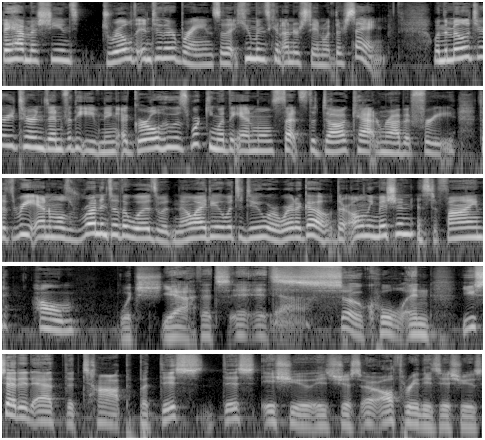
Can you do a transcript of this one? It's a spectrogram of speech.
They have machines drilled into their brains so that humans can understand what they're saying. When the military turns in for the evening, a girl who is working with the animals sets the dog, cat, and rabbit free. The three animals run into the woods with no idea what to do or where to go. Their only mission is to find home. Which yeah that's it's Yeah. so cool and you said it at the top but this this issue is just or all three of these issues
